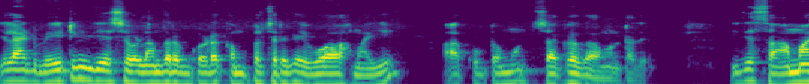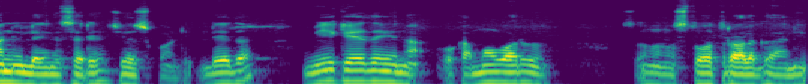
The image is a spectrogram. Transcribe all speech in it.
ఇలాంటి వెయిటింగ్ చేసే వాళ్ళందరికీ కూడా కంపల్సరీగా వివాహం అయ్యి ఆ కుటుంబం చక్కగా ఉంటుంది. ఇది సామాన్యులైనా సరే చేసుకోండి. లేదా మీకు ఏదైనా ఒక అమ్మవారు స్తోత్రాలు కానీ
